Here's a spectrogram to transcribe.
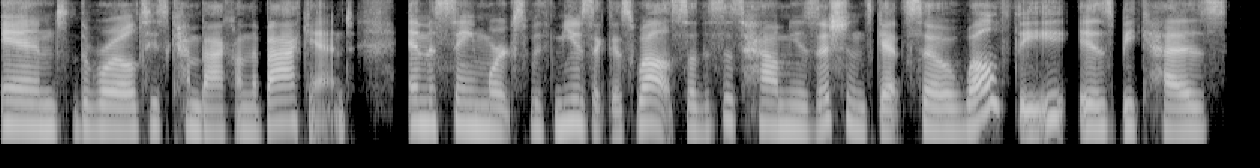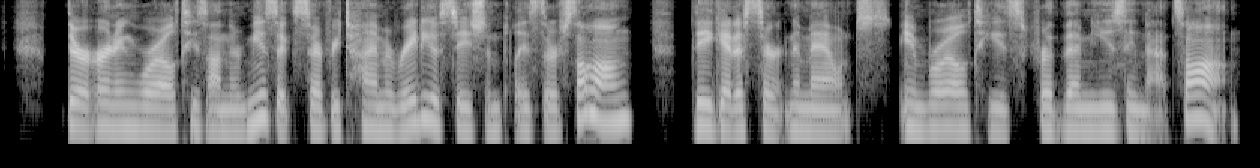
and the royalties come back on the back end. And the same works with music as well. So this is how musicians get so wealthy is because they're earning royalties on their music. So every time a radio station plays their song, they get a certain amount in royalties for them using that song.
